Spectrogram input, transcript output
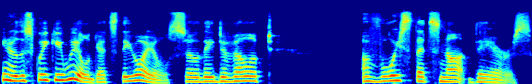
you know the squeaky wheel gets the oil. So they developed a voice that's not theirs.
